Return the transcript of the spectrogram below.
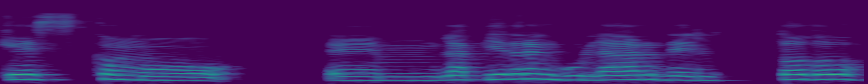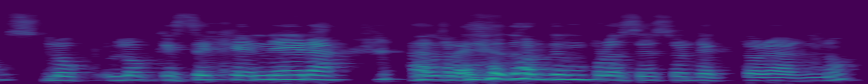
que es como em, la piedra angular de todo lo, lo, que se genera alrededor de un proceso electoral, ¿no?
